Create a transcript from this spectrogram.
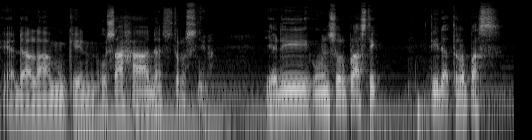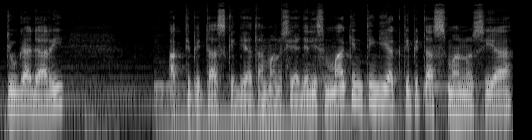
ya dalam mungkin usaha dan seterusnya. Jadi unsur plastik tidak terlepas juga dari aktivitas kegiatan manusia. Jadi semakin tinggi aktivitas manusia,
